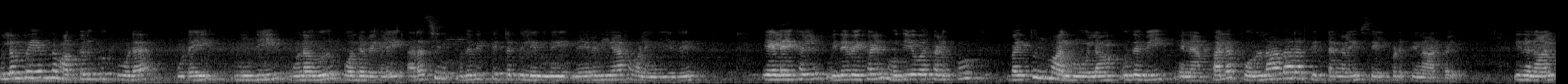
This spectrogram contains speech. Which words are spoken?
புலம்பெயர்ந்த மக்களுக்கு கூட உடை நிதி உணவு போன்றவைகளை அரசின் உதவி திட்டத்திலிருந்து நேரடியாக வழங்கியது. ஏழைகள் விதவைகள் முதியவர்களுக்கும் பைத்துல்மால் மூலம் உதவி என பல பொருளாதார திட்டங்களை செயல்படுத்தினார்கள். இதனால்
